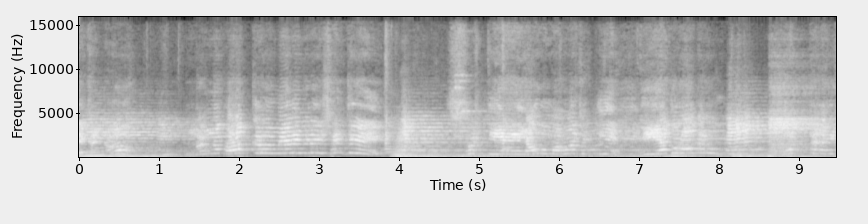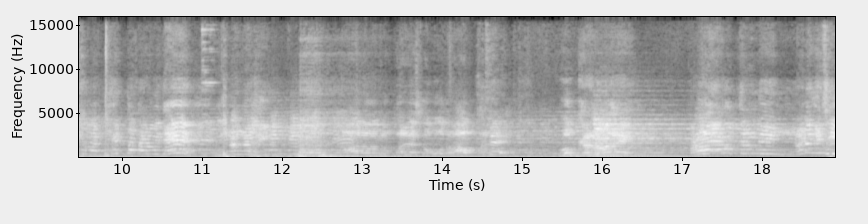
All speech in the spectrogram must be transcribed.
ಏಕಣ್ಣ, ನನ್ನ ಪರಾಕ್ರಮ ಮೇಲೆ ನಿನಗೆ ಶಕ್ತಿ. ಶಕ್ತಿಯೇ ಯಾವ ಮಹಾಶಕ್ತಿಯೇ? ಎದುರಾದರೂ ನನ್ನಲ್ಲಿ. ನಾನನ್ನು ಬಲ್ಲೆ ಸಹೋದರ ಬಲ್ಲೆ ಉಗ್ರನಾದರೆ ಪ್ರಳಯರುದ್ರನ್ನೇ ನಡಗಿಸಿ.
